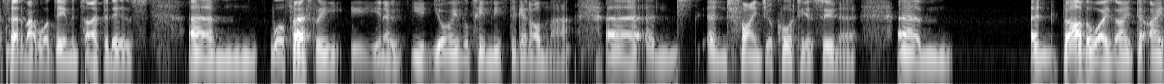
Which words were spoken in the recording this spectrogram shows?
certain about what demon type it is. Um, well, firstly, you know you, your evil team needs to get on that uh, and and find your courtier sooner. Um, and but otherwise, I, I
